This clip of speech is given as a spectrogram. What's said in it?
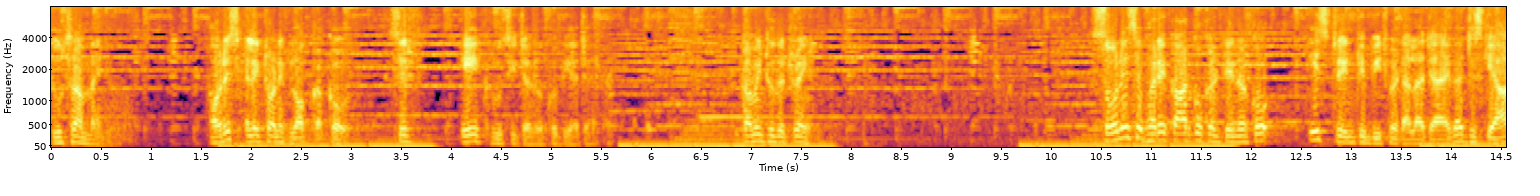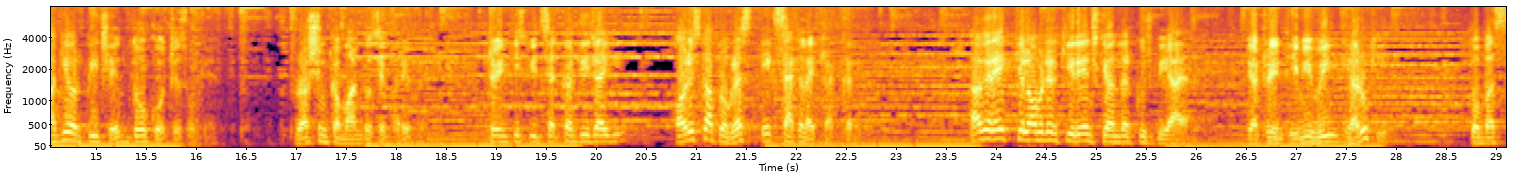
दूसरा मैनुअल और इस इलेक्ट्रॉनिक लॉक का कोड सिर्फ़ एक रूसी जनरल को दिया जाएगा। कमिंग टू द ट्रेन सोने से भरे कार्गो कंटेनर को इस ट्रेन के बीच में डाला जाएगा, जिसके आगे और पीछे दो कोचेस होंगे। रशियन कमांडो से भरे हुए। ट्रेन की स्पीड सेट कर दी जाएगी और इसका प्रोग्रेस एक सैटेलाइट ट्रैक करेगा अगर एक किलोमीटर की रेंज के अंदर कुछ भी आया, या ट्रेन धीमी हुई या रुकी तो बस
